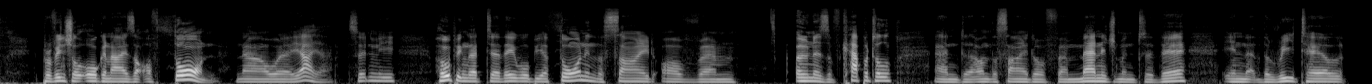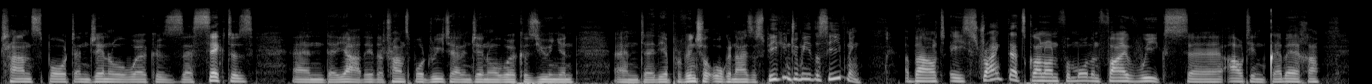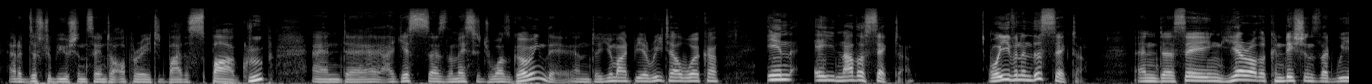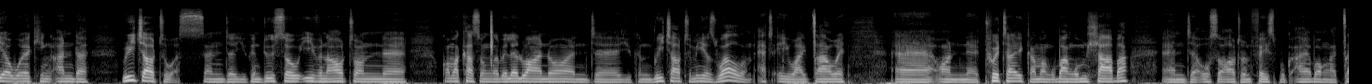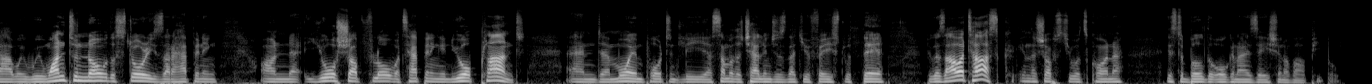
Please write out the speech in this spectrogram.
provincial organizer of thorn. Now uh, yeah yeah certainly hoping that uh, they will be a thorn in the side of um, owners of capital and uh, on the side of uh, management there in the retail, transport, and general workers uh, sectors. And yeah, they're the Transport, Retail, and General Workers Union, and their provincial organizer speaking to me this evening about a strike that's gone on for more than five weeks out in Gqeberha at a distribution center operated by the SPAR Group. And I guess as the message was going there, and you might be a retail worker in another sector or even in this sector and uh, saying, here are the conditions that we are working under, reach out to us. And uh, you can do so even out on uh, and uh, you can reach out to me as well on, at AY uh, on uh, Twitter, Umhlaba, and uh, also out on Facebook, Ayabonga Tawe. We want to know the stories that are happening on your shop floor, what's happening in your plant, and more importantly, some of the challenges that you're faced with there. Because our task in the Shop Stewards Corner is to build the organization of our people.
